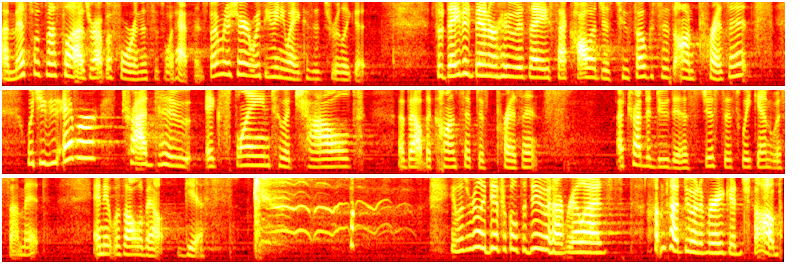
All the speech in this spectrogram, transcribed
I messed with my slides right before, and this is what happens. But I'm going to share it with you anyway because it's really good. So, David Benner, who is a psychologist who focuses on presence, which, have you ever tried to explain to a child about the concept of presence? I tried to do this just this weekend with Summit, and it was all about gifts. it was really difficult to do, and I realized I'm not doing a very good job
